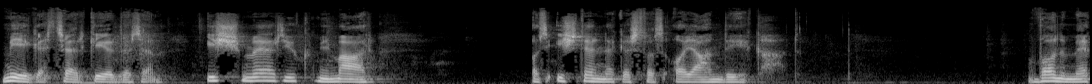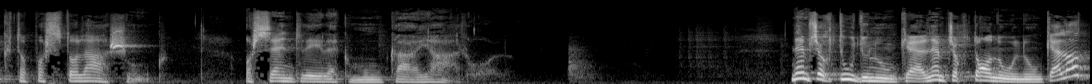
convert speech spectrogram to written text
Még egyszer kérdezem, ismerjük mi már az Istennek ezt az ajándékát? Van megtapasztalásunk a Szentlélek munkájáról? Nem csak tudnunk kell, nem csak tanulnunk kell, ott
